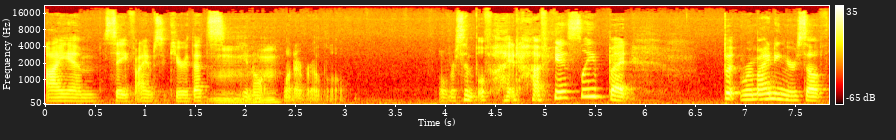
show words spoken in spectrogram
I am safe. I am secure. That's, you know, mm-hmm. whatever, a little oversimplified, obviously, but but reminding yourself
